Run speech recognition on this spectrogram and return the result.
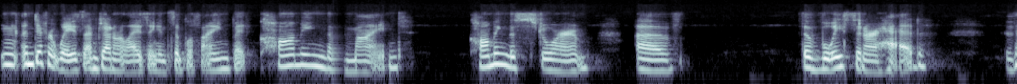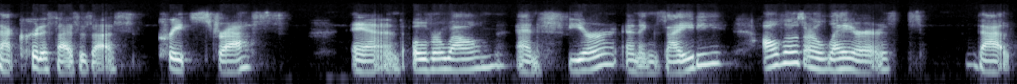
in different ways, I'm generalizing and simplifying, but calming the mind, calming the storm of the voice in our head that criticizes us creates stress and overwhelm and fear and anxiety. All those are layers that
